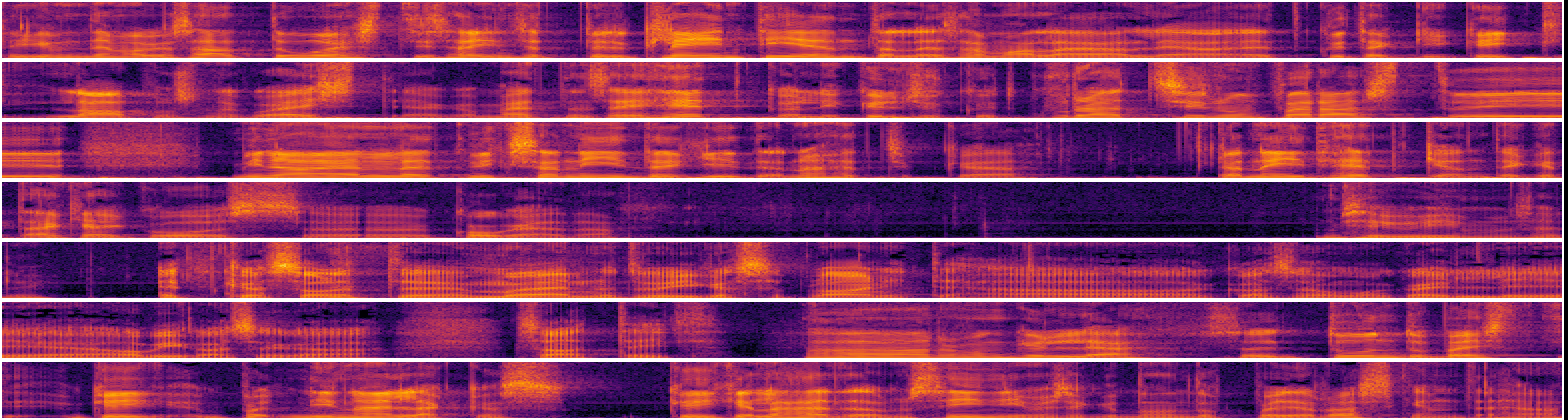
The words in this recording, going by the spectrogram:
tegime temaga saate uuesti, sain sealt veel kliendi endale samal ajal ja et kuidagi kõik laabus nagu hästi, aga mäletan, see hetk oli küll sihuke, et kurat sinu pärast või mina jälle, et miks sa nii tegid ja noh, et sihuke ka neid hetki on tegelikult äge koos äh, kogeda. mis see küsimus oli? et kas olete mõelnud või kas sa plaanid teha kaasa oma kalli abikaasaga saateid? ma arvan küll jah, see tundub hästi, kõik nii naljakas, kõige lähedamise inimesega tundub palju raskem teha.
